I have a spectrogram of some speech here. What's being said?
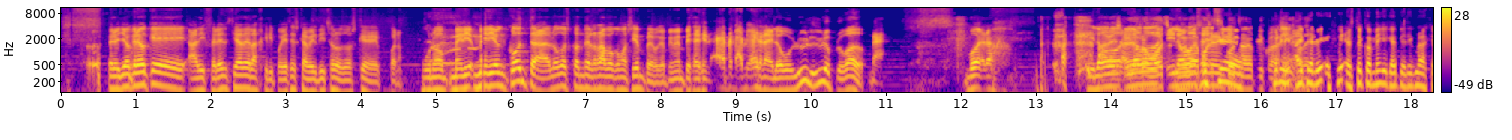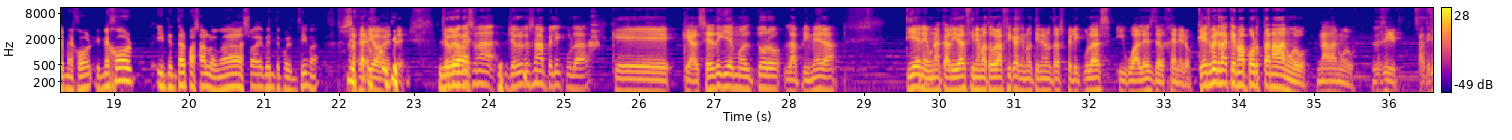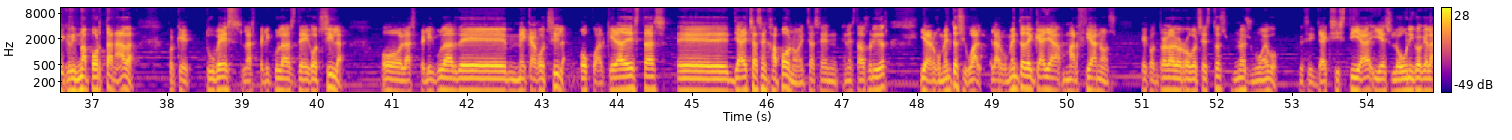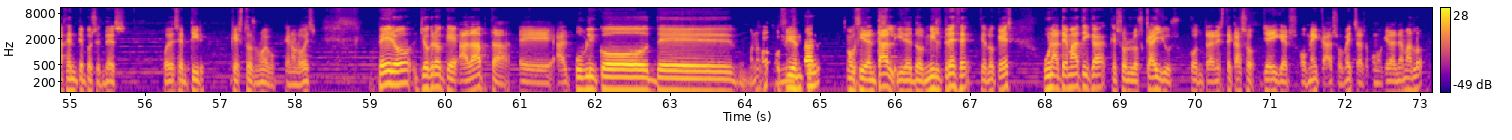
Pero yo creo que, a diferencia de las gilipolleces que habéis dicho los dos, que, bueno, uno medio, medio en contra, luego esconde el rabo como siempre, porque primero empieza a decir, ¡eh, puta mierda! Y luego, lo, he probado. Bueno. Y luego, A ver, y luego, robots, y luego sí, hay estoy- estoy con Miki que hay películas que es mejor. Y mejor intentar pasarlo más suavemente por encima. Efectivamente. Yo Yo creo, creo que es una, yo creo que es una película que, que al ser de Guillermo del Toro, la primera tiene una calidad cinematográfica que no tienen otras películas iguales del género. Que es verdad que no aporta nada nuevo, nada nuevo. Es decir, Pacific Rim no aporta nada. Porque tú ves las películas de Godzilla o las películas de Mecha Godzilla o cualquiera de estas eh, ya hechas en Japón o hechas en, en Estados Unidos y el argumento es igual. El argumento de que haya marcianos que controlan los robots estos no es nuevo. Es decir, ya existía y es lo único que la gente pues puede sentir que esto es nuevo, que no lo es. Pero yo creo que adapta eh, al público de bueno, Occidental. occidental y de 2013, que es lo que es, una temática que son los kaijus contra, en este caso, Jaegers o mechas o mechas o como quieran llamarlo,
